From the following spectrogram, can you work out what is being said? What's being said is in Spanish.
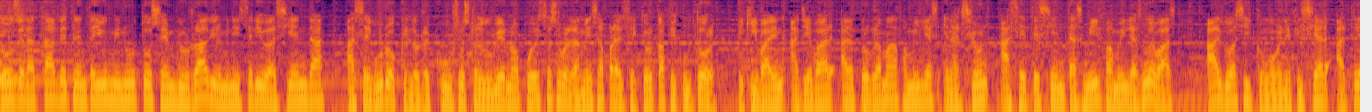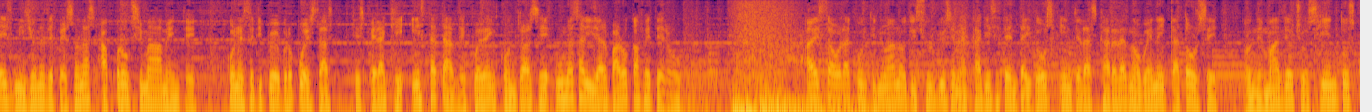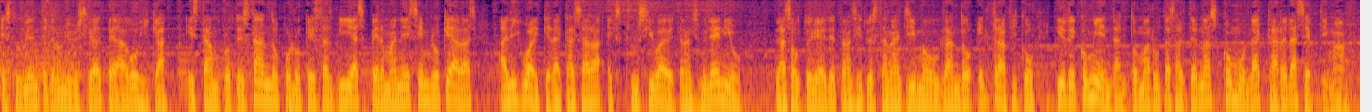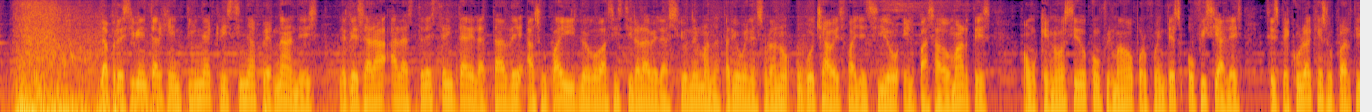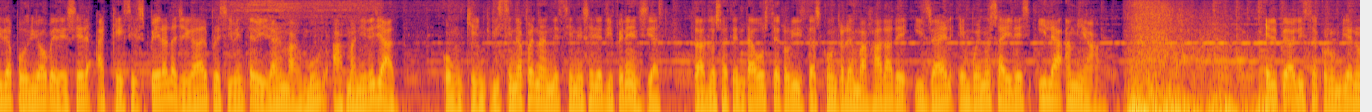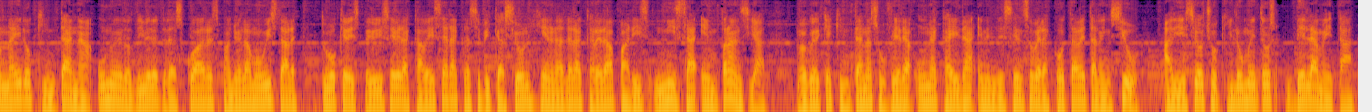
Dos de la tarde, 31 minutos en Blue Radio. El Ministerio de Hacienda aseguró que los recursos que el gobierno ha puesto sobre la mesa para el sector caficultor equivalen a llevar al programa Familias en Acción a 700 mil familias nuevas, algo así como beneficiar a 3 millones de personas aproximadamente. Con este tipo de propuestas, se espera que esta tarde pueda encontrarse una salida al paro cafetero. A esta hora continúan los disturbios en la calle 72 entre las carreras novena y 14, donde más de 800 estudiantes de la Universidad Pedagógica están protestando por lo que estas vías permanecen bloqueadas, al igual que la calzada exclusiva de Transmilenio. Las autoridades de tránsito están allí modulando el tráfico y recomiendan tomar rutas alternas como la carrera séptima. La presidenta argentina Cristina Fernández regresará a las 3.30 de la tarde a su país luego de asistir a la velación del mandatario venezolano Hugo Chávez fallecido el pasado martes. Aunque no ha sido confirmado por fuentes oficiales, se especula que su partida podría obedecer a que se espera la llegada del presidente de Irán Mahmoud Ahmadinejad con quien Cristina Fernández tiene serias diferencias tras los atentados terroristas contra la Embajada de Israel en Buenos Aires y la AMIA. El pedalista colombiano Nairo Quintana, uno de los líderes de la escuadra española Movistar, tuvo que despedirse de la cabeza de la clasificación general de la carrera París-Niza en Francia, luego de que Quintana sufriera una caída en el descenso de la cota de Talencieux, a 18 kilómetros de la meta.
